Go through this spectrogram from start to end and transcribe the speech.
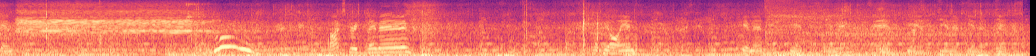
Game. Woo! Hot streak, baby. Must be all in. bien, bien, bien, bien, bien, bien, bien, bien.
